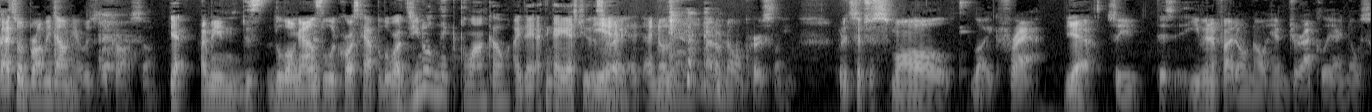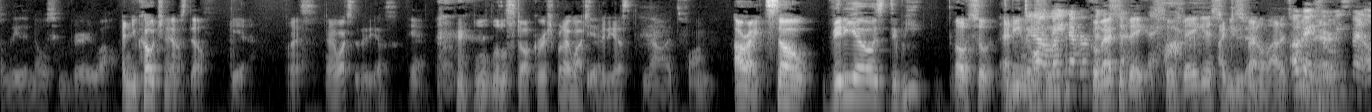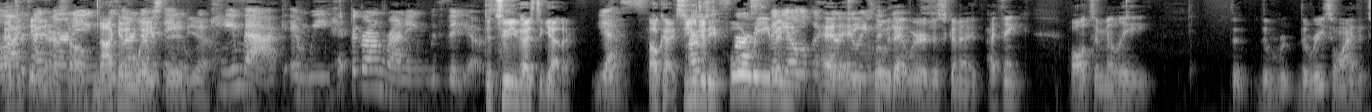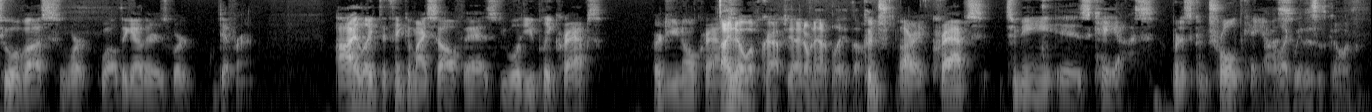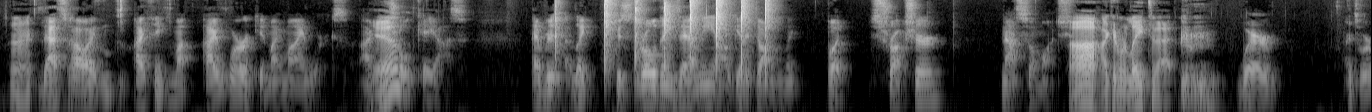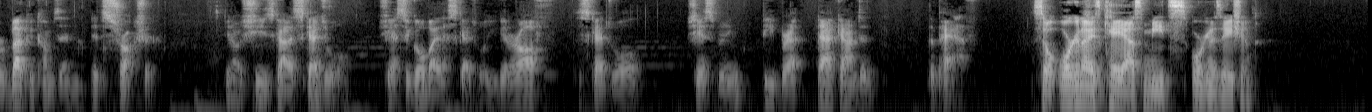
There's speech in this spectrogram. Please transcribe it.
That's what brought me down here was lacrosse. So Yeah, I mean, this the Long Island's the lacrosse capital of the world. Do you know Nick Polanco? I, I think I asked you this yeah, already. I, I know the name. I don't know him personally, but it's such a small like frat. Yeah, So you, this even if I don't know him directly, I know somebody that knows him very well. and you coach now still. Yeah. Nice. I watch the videos. Yeah. A little, little stalkerish, but I watch Yeah. the videos. no, it's fun. All right, so videos. Did we? Oh, so we anyways, talk No, we never go back finished to Vegas. So Vegas, I we do spent that. a lot of time Okay, there. so we spent a lot of time educating learning. ourselves. Not we getting wasted, everything. yeah. We came back and we hit the ground running with videos. The two of you guys together. Yes. Okay, so you Our just before first we even video like had were any doing clue that we were just gonna i think ultimately the, the the reason why the two of us work well together is we're different i like to think of myself as well Do you play craps or do you know craps I know of craps. Yeah, I don't know how to play it though. Con- all right craps to me is chaos but it's controlled chaos I like where this is going. All right. that's how i i think my i work and my mind works i'm Yeah? controlled chaos every like just throw things at me i'll get it done like but structure not so much Ah, I can relate to that. where it's where Rebecca comes in. It's structure. You know, she's got a schedule. She has to go by that schedule. You get her off the schedule. She has to be, be bre- back onto the path. So organized chaos meets organization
